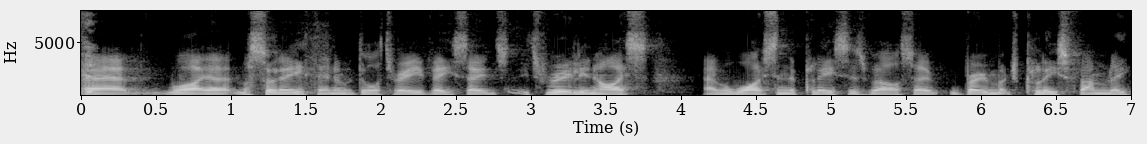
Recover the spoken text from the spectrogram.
Uh, my, uh, my son Ethan and my daughter Evie. So, it's, it's really nice. Uh, my wife's in the police as well, so very much police family.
